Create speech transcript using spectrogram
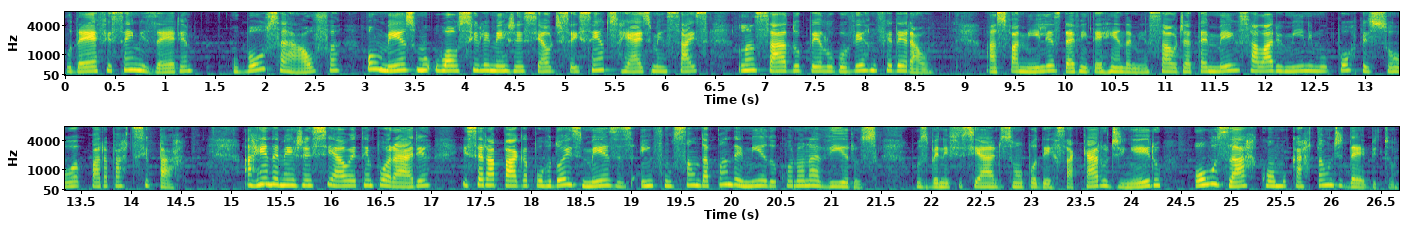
o DF Sem Miséria, o Bolsa Alfa ou mesmo o auxílio emergencial de 600 reais mensais lançado pelo governo federal. As famílias devem ter renda mensal de até meio salário mínimo por pessoa para participar. A renda emergencial é temporária e será paga por dois meses em função da pandemia do coronavírus. Os beneficiários vão poder sacar o dinheiro ou usar como cartão de débito.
